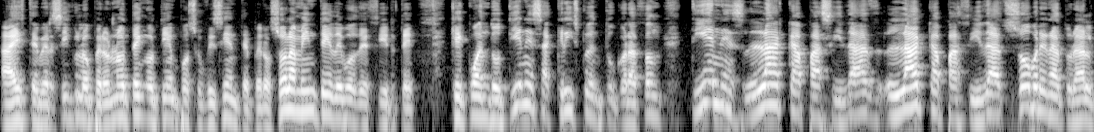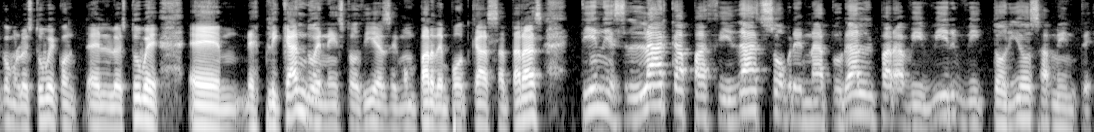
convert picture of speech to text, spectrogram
a este versículo, pero no tengo tiempo suficiente, pero solamente debo decirte que cuando tienes a Cristo en tu corazón, tienes tienes la capacidad, la capacidad sobrenatural, como lo estuve, eh, lo estuve eh, explicando en estos días en un par de podcasts atrás, tienes la capacidad sobrenatural para vivir victoriosamente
